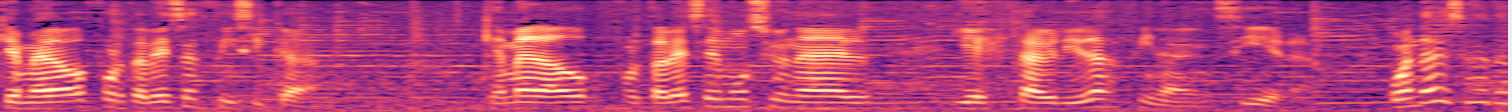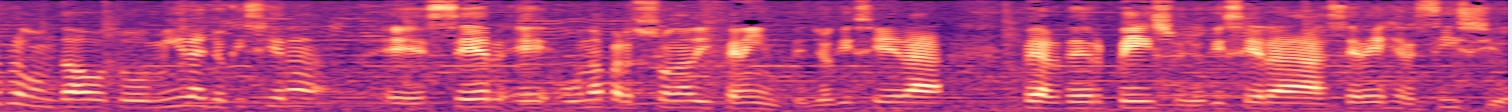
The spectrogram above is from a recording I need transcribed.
que me ha dado fortaleza física, que me ha dado fortaleza emocional y estabilidad financiera. ¿Cuántas veces te has preguntado tú, mira, yo quisiera eh, ser eh, una persona diferente, yo quisiera perder peso, yo quisiera hacer ejercicio.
